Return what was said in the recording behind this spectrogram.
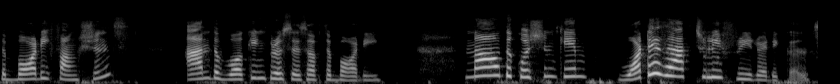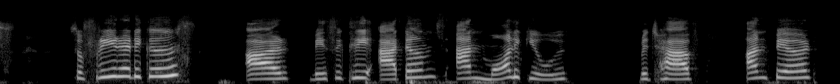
the body functions and the working process of the body. Now the question came, what is actually free radicals? So free radicals are basically atoms and molecules which have unpaired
